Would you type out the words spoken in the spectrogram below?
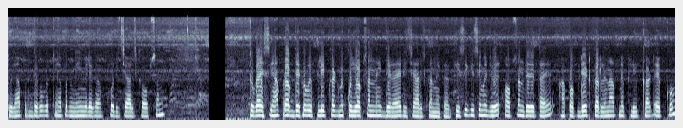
तो यहाँ पर देखोगे तो यहाँ पर नहीं मिलेगा आपको रिचार्ज का ऑप्शन तो गैस यहाँ पर आप देखोगे फ्लिपकार्ट में कोई ऑप्शन नहीं दे रहा है रिचार्ज करने का। किसी किसी में जो है ऑप्शन दे देता है। आप अपडेट कर लेना अपने फ्लिपकार्ट ऐप को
